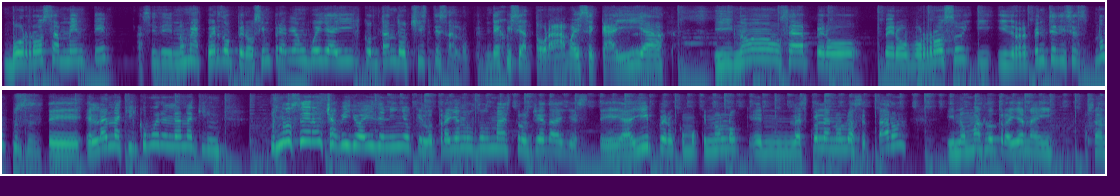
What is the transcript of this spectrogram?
borrosamente, así de no me acuerdo, pero siempre había un güey ahí contando chistes a lo pendejo y se atoraba y se caía. Y no, o sea, pero, pero borroso y, de repente dices, no, pues este, el Anakin, ¿cómo era el Anakin? Pues no sé, era un chavillo ahí de niño que lo traían los dos maestros Jedi este, ahí, pero como que no lo, en la escuela no lo aceptaron y nomás lo traían ahí. O sea,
